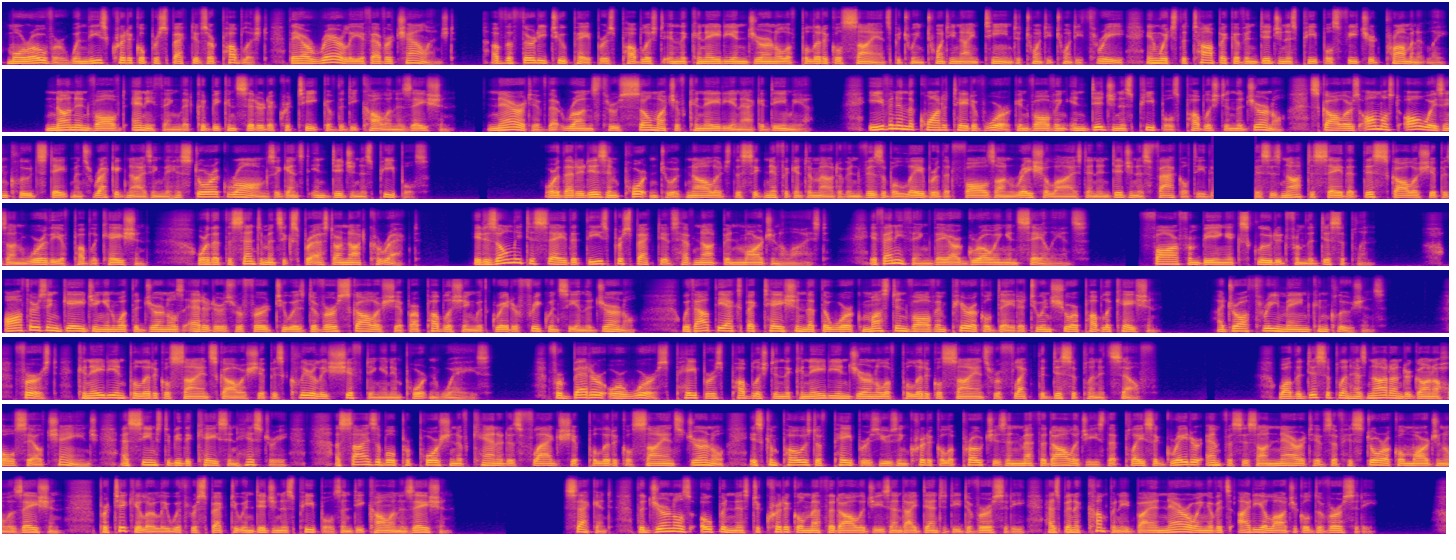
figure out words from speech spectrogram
Moreover, when these critical perspectives are published, they are rarely, if ever, challenged of the 32 papers published in the Canadian Journal of Political Science between 2019 to 2023 in which the topic of Indigenous peoples featured prominently, none involved anything that could be considered a critique of the decolonization narrative that runs through so much of Canadian academia. Even in the quantitative work involving Indigenous peoples published in the journal, scholars almost always include statements recognizing the historic wrongs against Indigenous peoples or that it is important to acknowledge the significant amount of invisible labor that falls on racialized and indigenous faculty. This is not to say that this scholarship is unworthy of publication, or that the sentiments expressed are not correct. It is only to say that these perspectives have not been marginalized. If anything, they are growing in salience. Far from being excluded from the discipline, authors engaging in what the journal's editors referred to as diverse scholarship are publishing with greater frequency in the journal, without the expectation that the work must involve empirical data to ensure publication. I draw three main conclusions. First, Canadian political science scholarship is clearly shifting in important ways. For better or worse, papers published in the Canadian Journal of Political Science reflect the discipline itself. While the discipline has not undergone a wholesale change, as seems to be the case in history, a sizable proportion of Canada's flagship political science journal is composed of papers using critical approaches and methodologies that place a greater emphasis on narratives of historical marginalization, particularly with respect to Indigenous peoples and decolonization. Second, the journal's openness to critical methodologies and identity diversity has been accompanied by a narrowing of its ideological diversity.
